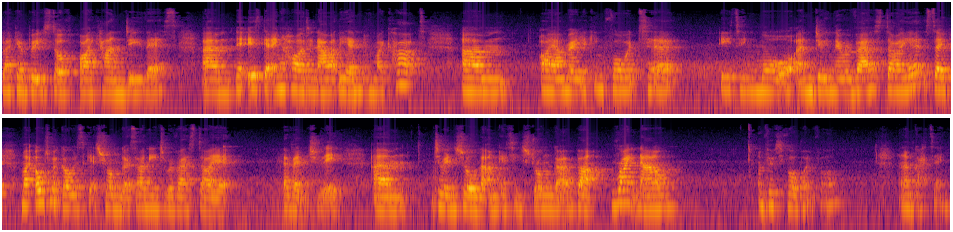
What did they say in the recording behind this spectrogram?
like a boost of I can do this. Um, it is getting harder now at the end of my cut. Um, I am really looking forward to eating more and doing the reverse diet. So my ultimate goal is to get stronger, so I need to reverse diet eventually um, to ensure that I'm getting stronger. But right now, I'm 54.4 and I'm cutting.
